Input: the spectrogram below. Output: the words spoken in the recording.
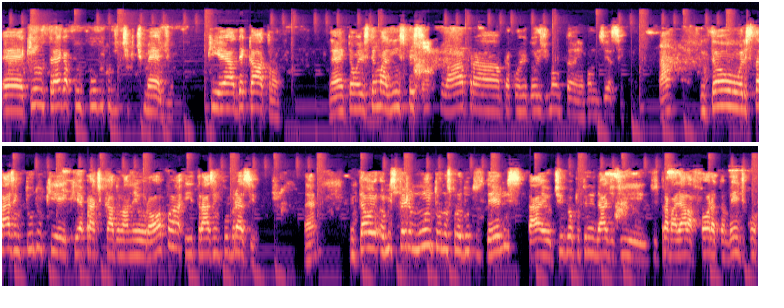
é, que entrega para um público de ticket médio, que é a Decathlon. Né? Então eles têm uma linha específica lá para corredores de montanha, vamos dizer assim. Tá? Então eles trazem tudo que, que é praticado lá na Europa e trazem para o Brasil. Né? Então eu, me espelho muito nos produtos deles, tá? Eu tive a oportunidade de, de trabalhar lá fora também, de co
